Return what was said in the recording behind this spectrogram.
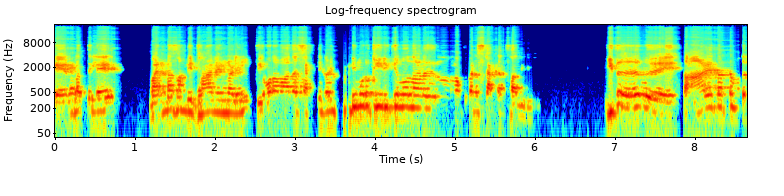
കേരളത്തിലെ ഭരണ സംവിധാനങ്ങളിൽ തീവ്രവാദ ശക്തികൾ പിടിമുറുക്കിയിരിക്കുന്നു എന്നാണ് നമുക്ക് മനസ്സിലാക്കാൻ സാധിക്കുന്നത്. ഇത് താഴെത്തട്ട് മുതൽ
